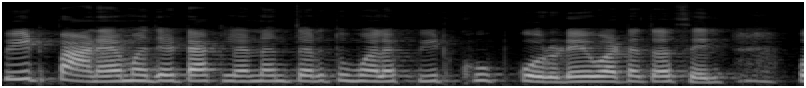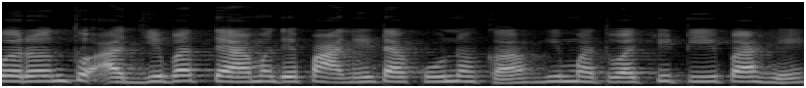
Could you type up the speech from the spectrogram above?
पीठ पाण्यामध्ये टाकल्यानंतर तुम्हाला पीठ खूप कोरडे वाटत असेल परंतु अजिबात त्यामध्ये पाणी टाकू नका. ही महत्त्वाची टीप आहे.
